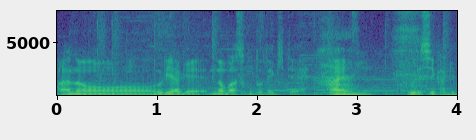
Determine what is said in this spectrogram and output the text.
ー、あのー売り上げ伸ばすことできて、はい。はい。嬉しい限り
